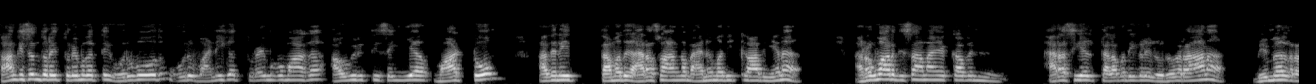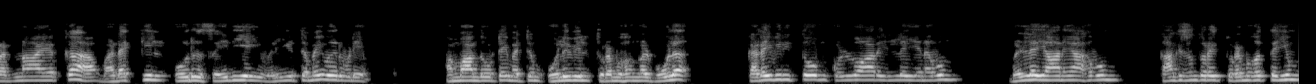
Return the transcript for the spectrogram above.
காங்கிசந்துறை துறைமுகத்தை ஒருபோதும் ஒரு வணிக துறைமுகமாக அபிவிருத்தி செய்ய மாட்டோம். அதனை தமது அரசாங்கம் அனுமதிக்காது என அனுகுமார் திசாநாயக்காவின் அரசியல் தளபதிகளில் ஒருவரான பிமல் ரட்நாயக்கா வடக்கில் ஒரு செய்தியை வெளியிட்டமை வேறு விடயம். அம்மாந்தோட்டை மற்றும் ஒலிவில் துறைமுகங்கள் போல கடைவிரித்தோம் கொள்வார் இல்லை எனவும் வெள்ளை யானையாகவும் காங்கிசந்துறை துறைமுகத்தையும்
